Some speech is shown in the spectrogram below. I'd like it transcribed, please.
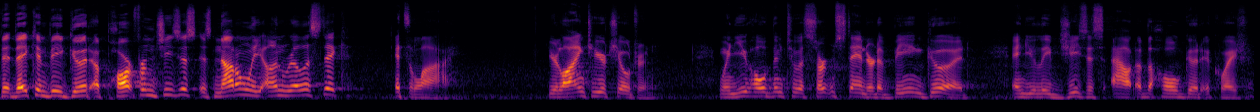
that they can be good apart from Jesus is not only unrealistic, it's a lie. You're lying to your children when you hold them to a certain standard of being good and you leave Jesus out of the whole good equation.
